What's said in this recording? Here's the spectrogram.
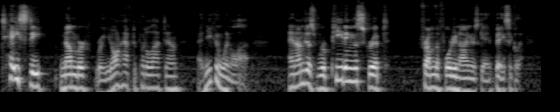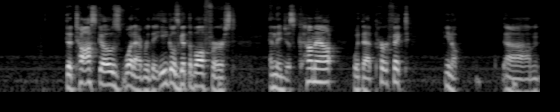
tasty number where you don't have to put a lot down and you can win a lot. And I'm just repeating the script from the 49ers game, basically. The toss goes, whatever. The Eagles get the ball first, and they just come out with that perfect, you know, um,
